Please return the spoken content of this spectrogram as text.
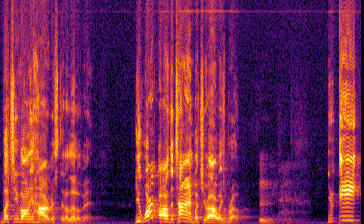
but you've only harvested a little bit. You work all the time, but you're always broke. You eat,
